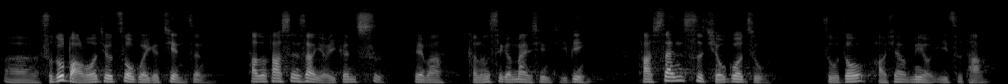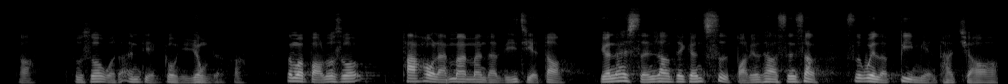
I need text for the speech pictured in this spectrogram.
呃，使徒保罗就做过一个见证，他说他身上有一根刺，对吗？可能是一个慢性疾病，他三次求过主，主都好像没有医治他啊。主说我的恩典够你用的啊。那么保罗说，他后来慢慢的理解到，原来神让这根刺保留在他身上，是为了避免他骄傲。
